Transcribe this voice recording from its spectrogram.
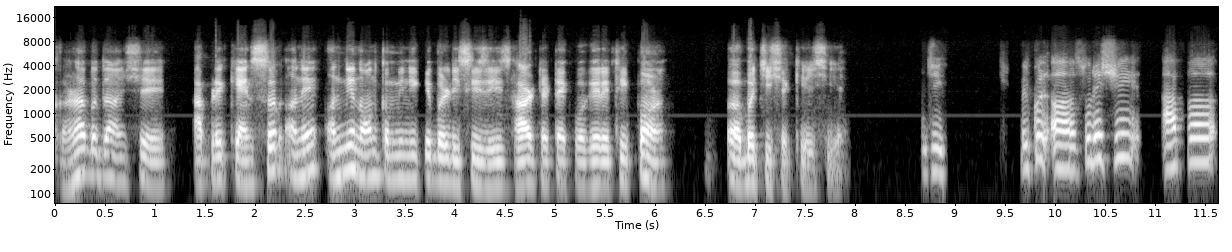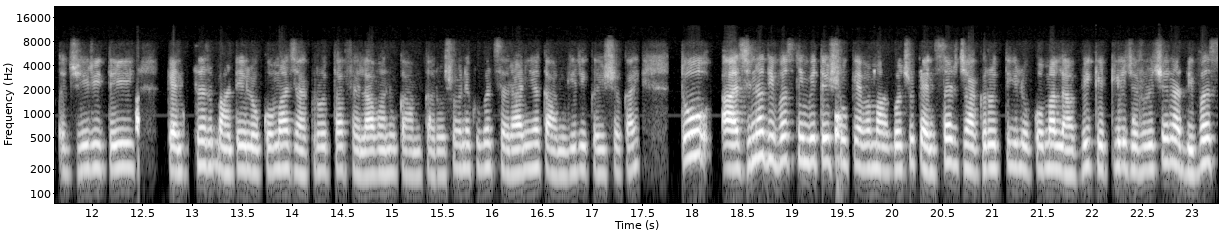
ઘણા બધા અંશે આપણે કેન્સર અને અન્ય non communicable diseases heart attack વગેરેથી પણ બચી શકીએ છીએ. જી. બિલકુલ સુરેશજી, આપ જે રીતે કેન્સર માટે લોકોમાં જાગૃતતા ફેલાવવાનું કામ કરો છો અને ખૂબ જ સરાહનીય કામગીરી કહી શકાય, તો આજના દિવસ નિમિત્તે શું કહેવા માંગો છો? કેન્સર જાગૃતિ લોકોમાં લાવવી કેટલી જરૂરી છે અને આ દિવસ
